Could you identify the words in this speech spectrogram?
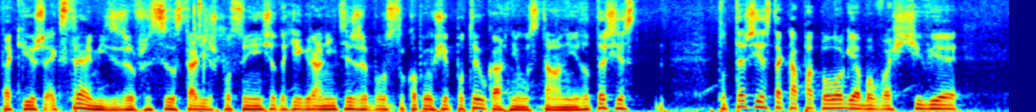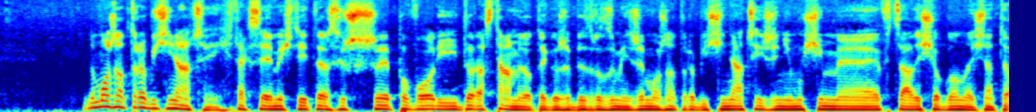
taki już ekstremizm, że wszyscy zostali już posunięci do takiej granicy, że po prostu kopią się po tyłkach nieustannie. To też jest, to też jest taka patologia, bo właściwie no można to robić inaczej. Tak sobie myślę i teraz już powoli dorastamy do tego, żeby zrozumieć, że można to robić inaczej, że nie musimy wcale się oglądać na te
